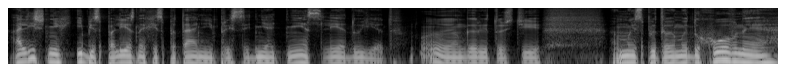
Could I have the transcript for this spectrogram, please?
а лишних и бесполезных испытаний присоединять не следует. Ну, он говорит, то есть и мы испытываем и духовные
